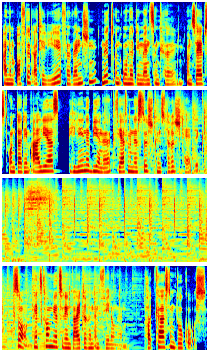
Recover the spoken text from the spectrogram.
einem offenen Atelier für Menschen mit und ohne Demenz in Köln und selbst unter dem Alias Helene Birne querfeministisch künstlerisch tätig. So, jetzt kommen wir zu den weiteren Empfehlungen. Podcast und Dokus.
